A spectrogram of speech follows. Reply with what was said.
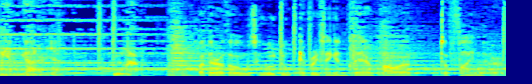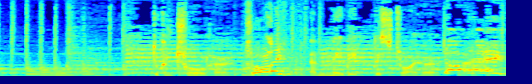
We haven't got her yet. We'll have her. But there are those who will do everything in their power to find her, to control her, Charlie! and maybe destroy her. Charlie!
